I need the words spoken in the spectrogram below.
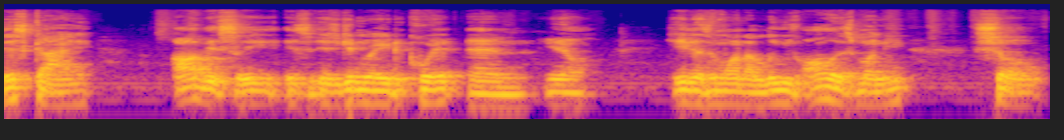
this guy obviously is, is getting ready to quit and, you know, he doesn't want to lose all his money. So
